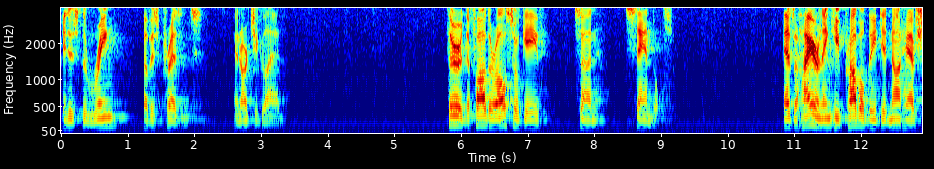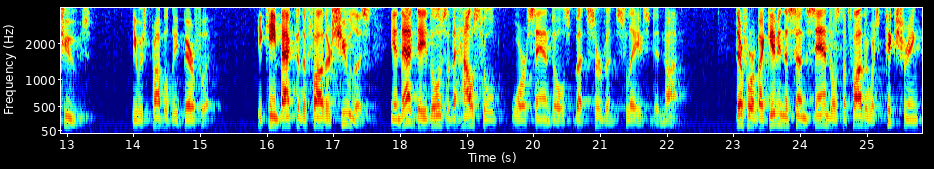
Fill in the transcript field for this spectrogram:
It is the ring of His presence. And aren't you glad? Third, the Father also gave Son sandals. As a hireling, he probably did not have shoes. He was probably barefoot. He came back to the Father shoeless. In that day, those of the household wore sandals, but servant slaves did not. Therefore, by giving the son sandals, the father was picturing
